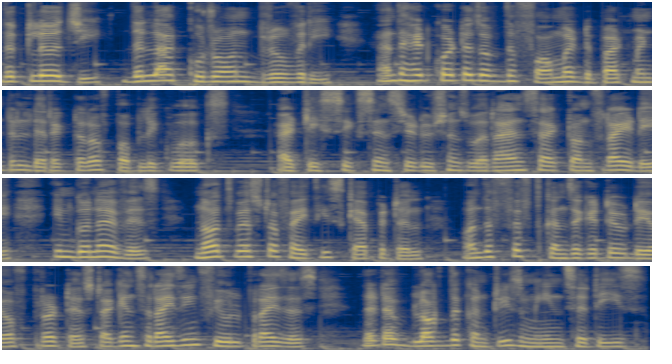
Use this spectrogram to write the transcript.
the clergy, the La Couronne Brewery, and the headquarters of the former Departmental Director of Public Works. At least six institutions were ransacked on Friday in Gonaives, northwest of Haiti's capital, on the fifth consecutive day of protest against rising fuel prices that have blocked the country's main cities.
